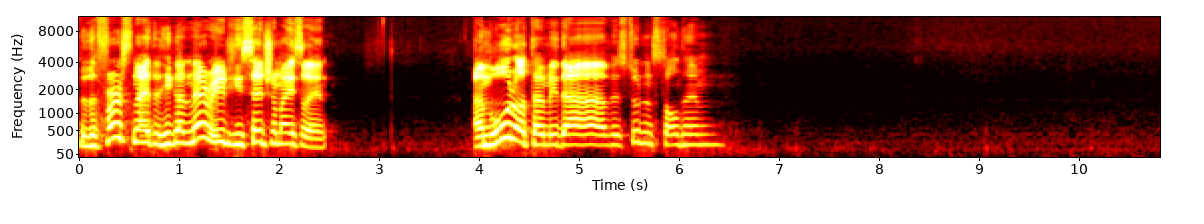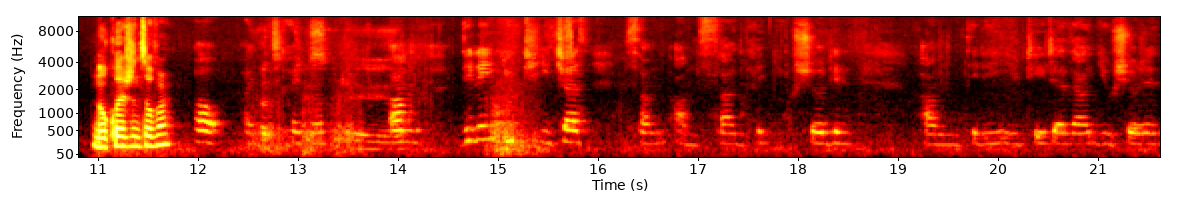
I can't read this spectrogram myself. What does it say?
that the first night that he got married, he said Shema Yisrael. Amrulo Talmidav, his students told him. No questions so far? Oh, I know. Um, didn't you teach us some um, song that you shouldn't, um, didn't you teach us that you shouldn't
